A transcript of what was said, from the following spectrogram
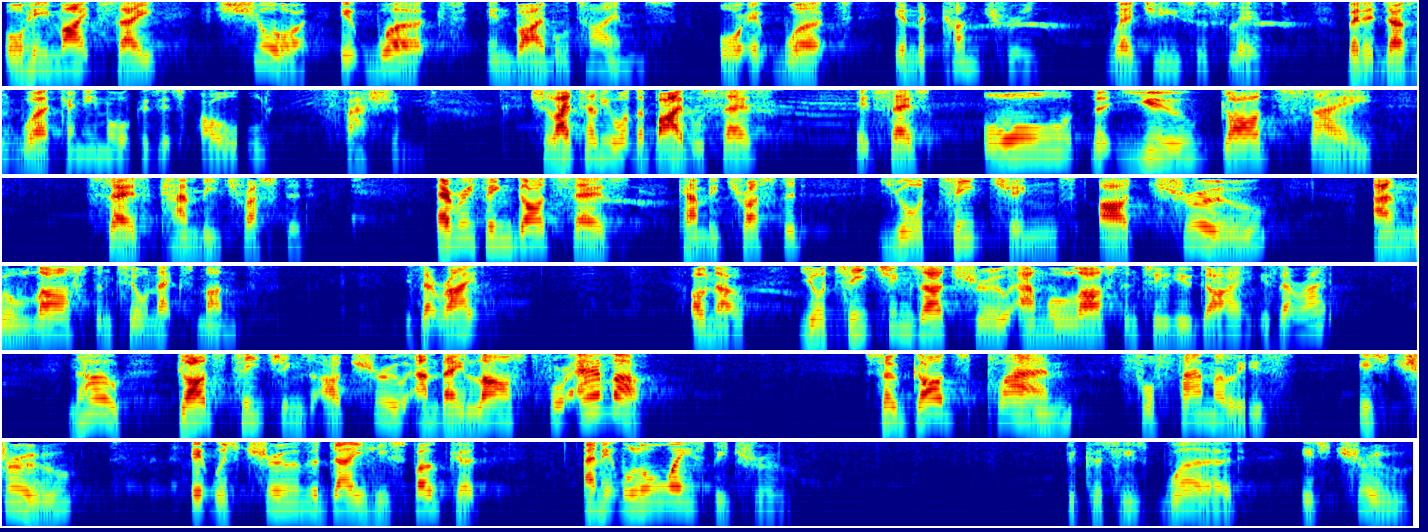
Or he might say, sure, it worked in Bible times, or it worked in the country where Jesus lived. But it doesn't work anymore because it's old fashioned. Shall I tell you what the Bible says? It says, all that you, God, say, says can be trusted. Everything God says can be trusted. Your teachings are true and will last until next month. Is that right? Oh, no. Your teachings are true and will last until you die. Is that right? No. God's teachings are true and they last forever. So God's plan for families is true. It was true the day he spoke it, and it will always be true. Because his word is true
